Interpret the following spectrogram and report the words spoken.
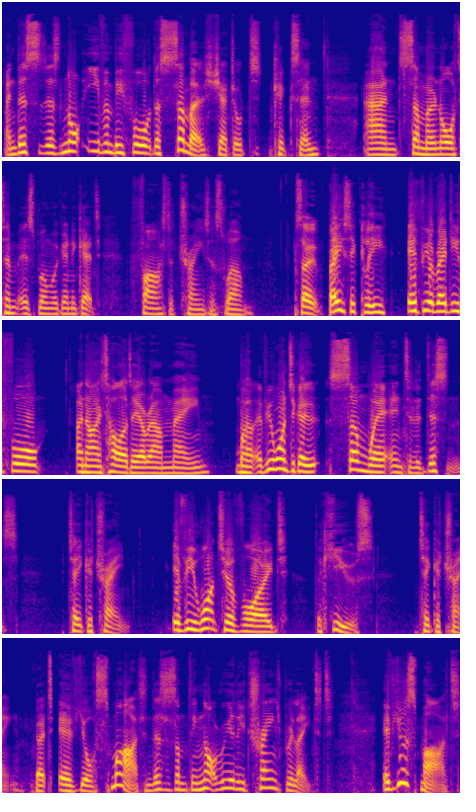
And this is not even before the summer schedule kicks in, and summer and autumn is when we're going to get faster trains as well. So basically, if you're ready for a nice holiday around May, well, if you want to go somewhere into the distance, take a train. If you want to avoid the queues, take a train. But if you're smart, and this is something not really train related, if you're smart,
